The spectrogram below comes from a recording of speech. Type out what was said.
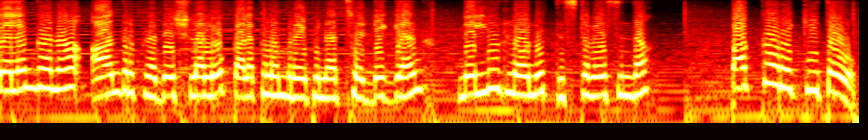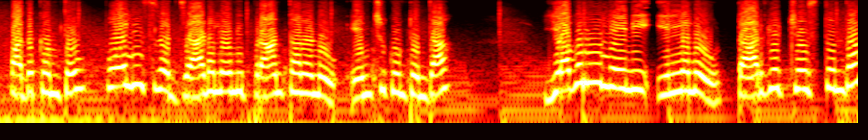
తెలంగాణ ఆంధ్రప్రదేశ్లలో కలకలం రేపిన చెడ్డీ గ్యాంగ్ నెల్లూరులోనూ తిష్టవేసిందా? పక్కా రెక్కీతో పథకంతో పోలీసుల జాడలేని ప్రాంతాలను ఎంచుకుంటుందా? ఎవరూ లేని ఇళ్ళను టార్గెట్ చేస్తుందా?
